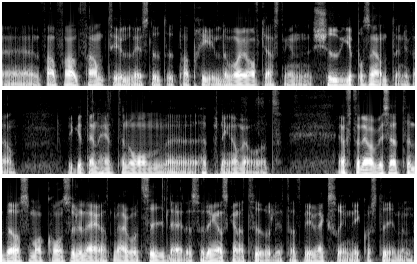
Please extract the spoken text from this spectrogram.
Eh, framförallt fram till i slutet på april. Då var ju avkastningen 20% ungefär. Vilket är en helt enorm eh, öppning av året. Efter det har vi sett en börs som har konsoliderat mer gått sidledes. Så det är ganska naturligt att vi växer in i kostymen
